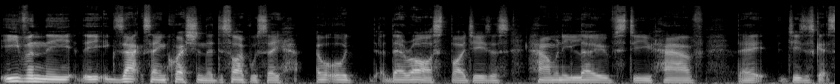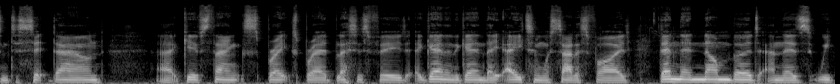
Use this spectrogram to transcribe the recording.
Even the, the exact same question the disciples say, or, they're asked by Jesus, "How many loaves do you have?" They Jesus gets them to sit down, uh, gives thanks, breaks bread, blesses food. Again and again, they ate and were satisfied. Then they're numbered, and there's we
